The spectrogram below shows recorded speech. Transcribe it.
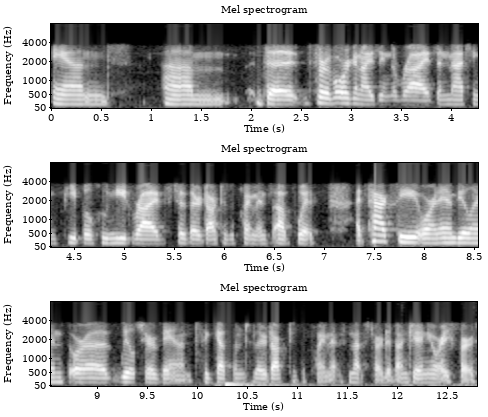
and um, the sort of organizing the rides and matching people who need rides to their doctor's appointments up with a taxi or an ambulance or a wheelchair van to get them to their doctor's appointments. And that started on January 1st.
